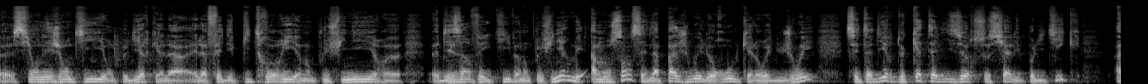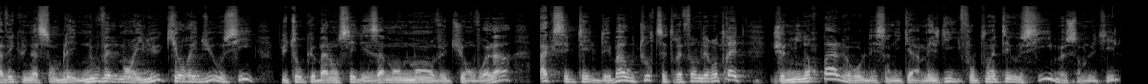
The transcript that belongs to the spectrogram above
euh, si on est gentil, on peut dire qu'elle a, elle a fait des pitreries à n'en plus finir, euh, des invectives à n'en plus finir, mais à mon sens, elle n'a pas joué le rôle qu'elle aurait dû jouer, c'est-à-dire de catalyseur social et politique avec une assemblée nouvellement élue qui aurait dû aussi, plutôt que balancer des amendements veux-tu en voilà, accepter le débat autour de cette réforme des retraites. Je ne minore pas le rôle des syndicats, mais je dis il faut pointer aussi, me semble-t-il,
